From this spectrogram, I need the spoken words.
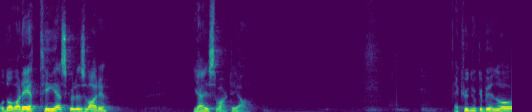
Og da var det ett ting jeg skulle svare. Jeg svarte ja. Jeg kunne jo ikke begynne å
